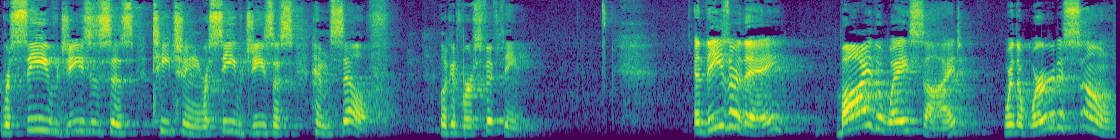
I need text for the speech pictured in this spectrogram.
receive Jesus' teaching, receive Jesus himself. Look at verse 15. And these are they by the wayside where the word is sown.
